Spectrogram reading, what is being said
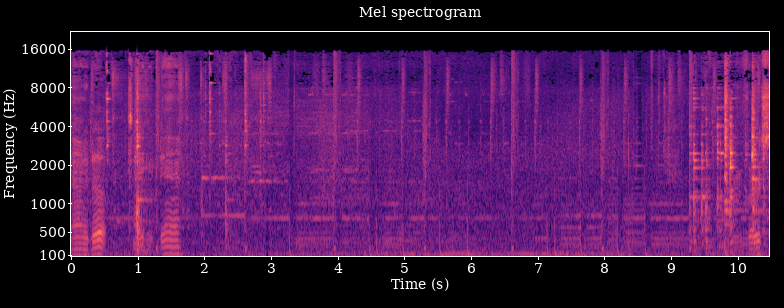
Mount it up, tighten it down. Reverse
